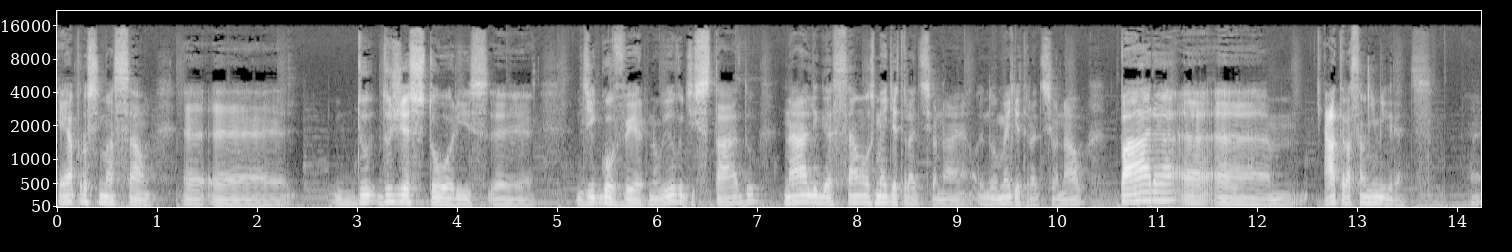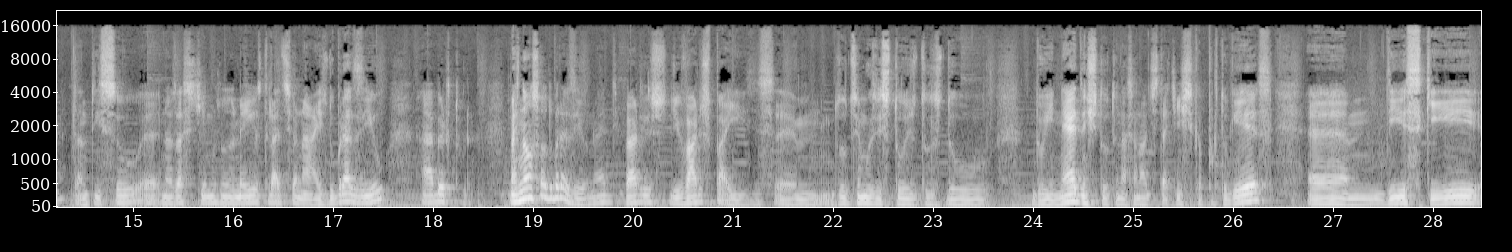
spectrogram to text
é a aproximação é, é do, dos gestores é, de governo e de Estado na ligação aos média tradicional, no média tradicional para a, a, a atração de imigrantes. Portanto, isso eh, nós assistimos nos meios tradicionais do Brasil à abertura. Mas não só do Brasil, né? de, vários, de vários países. Eh, os últimos estudos do, do INE, do Instituto Nacional de Estatística Português, eh, diz que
